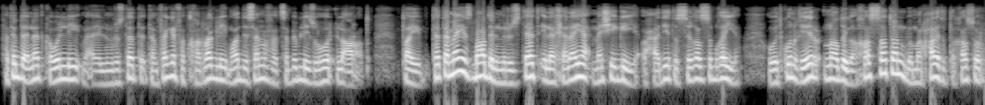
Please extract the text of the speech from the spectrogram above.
فتبدأ إنها تكون لي الميروزيتات تنفجر فتخرج لي مواد سامة فتسبب لي ظهور الأعراض. طيب تتميز بعض الميروزيتات إلى خلايا مشيجية أحادية الصيغة الصبغية وبتكون غير ناضجة خاصة بمرحلة التكاثر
